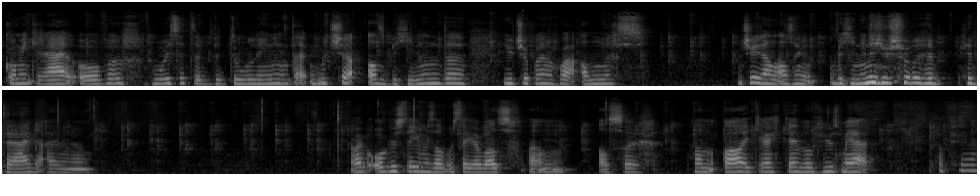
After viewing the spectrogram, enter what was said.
Kom ik raar over? Hoe is het de bedoeling? Dat moet je als beginnende YouTuber nog wat anders... Moet je je dan als een beginnende YouTuber gedragen? I don't know. Wat ik ook eens tegen mezelf moest zeggen was van... Als er van, oh, ik krijg veel views. Maar ja, snap je?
